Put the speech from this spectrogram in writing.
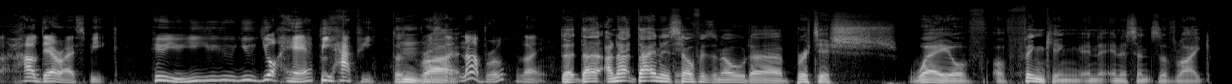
how dare I speak? Who you you you you you're here. Be happy. The- It's right. like, nah, bro. Like That, that, and that, that in itself is an old uh, British way of of thinking, in in a sense of like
